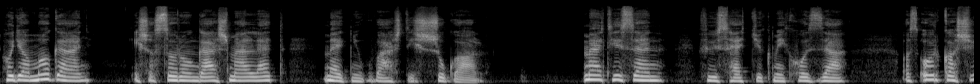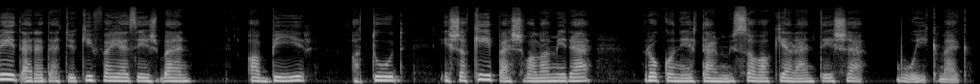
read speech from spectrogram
hogy a magány és a szorongás mellett megnyugvást is sugal. Mert hiszen, fűzhetjük még hozzá, az orka svéd eredetű kifejezésben a bír, a tud és a képes valamire rokonértelmű szavak jelentése bújik meg.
